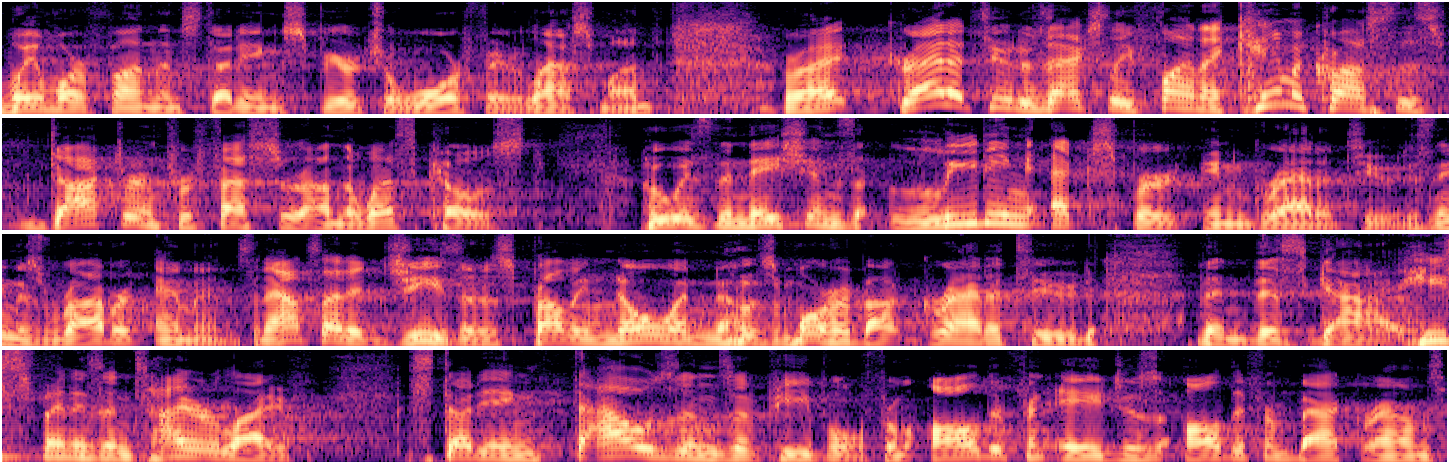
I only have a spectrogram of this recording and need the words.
Way more fun than studying spiritual warfare last month, right? Gratitude is actually fun. I came across this doctor and professor on the West Coast who is the nation's leading expert in gratitude. His name is Robert Emmons. And outside of Jesus, probably no one knows more about gratitude than this guy. He spent his entire life studying thousands of people from all different ages, all different backgrounds,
